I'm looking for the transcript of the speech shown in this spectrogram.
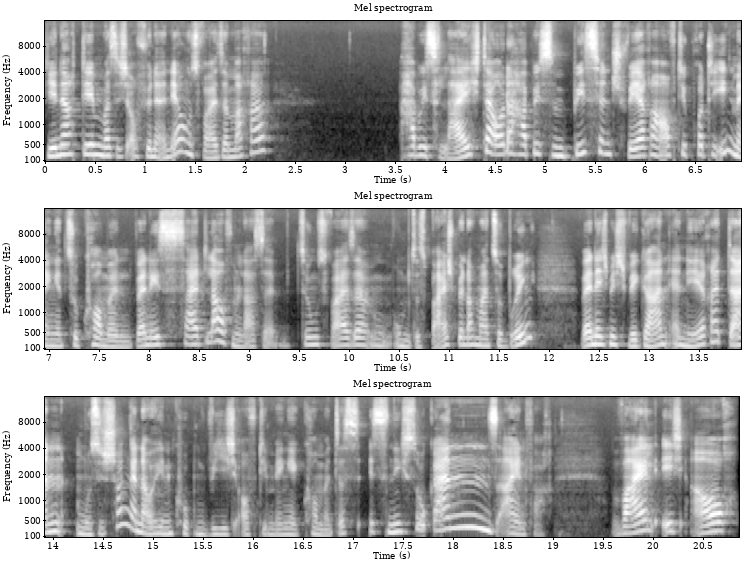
je nachdem, was ich auch für eine Ernährungsweise mache, habe ich es leichter oder habe ich es ein bisschen schwerer, auf die Proteinmenge zu kommen, wenn ich es halt laufen lasse. Beziehungsweise, um das Beispiel nochmal zu bringen, wenn ich mich vegan ernähre, dann muss ich schon genau hingucken, wie ich auf die Menge komme. Das ist nicht so ganz einfach, weil ich auch,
